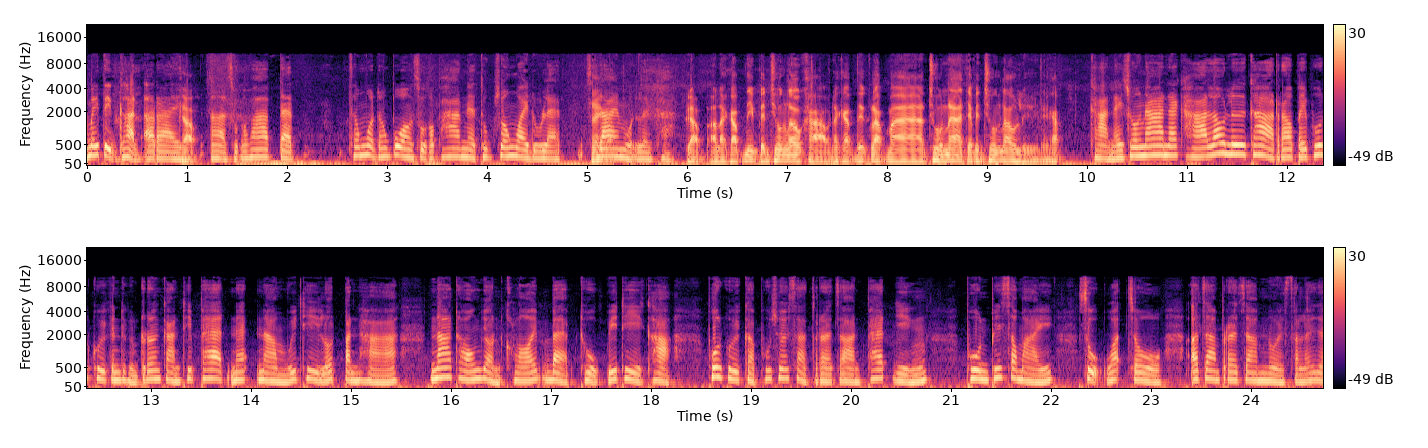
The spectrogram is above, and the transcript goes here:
ไม่ติดขัดอะไรครับอ่าสุขภาพแต่ ทั้งหมดทั้งปวงสุขภาพเนี่ยทุกช่วงวัยดูแลใช่ครับได้หมดเลยค่ะครับเอาละครับนี่เป็นช่วงเล่าข่าวนะครับเดี๋ยวกลับมาช่วงหน้าจะเป็นช่วงเล่าลือนะครับค่ะในช่วงหน้านะคะเล่าลือค่ะ เราไปพูดคุยกันถึงเรื่องการที่แพทย์แนะนำวิธีลดปัญหา หน้าท้องหย่อนคล้อยแบบถูกวิธีค่ะ พูดคุยกับผู้ช่วยศาสตราจารย์แพทย์หญิงภูลพิสมัย สุวโจ อาจารย์ประจำหน่วยศัลย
